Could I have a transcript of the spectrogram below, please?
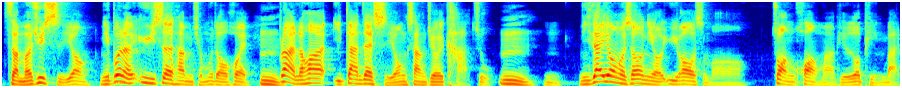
怎么去使用，你不能预设他们全部都会，嗯，不然的话，一旦在使用上就会卡住，嗯。嗯。你在用的时候，你有遇到什么？状况吗？比如说平板，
